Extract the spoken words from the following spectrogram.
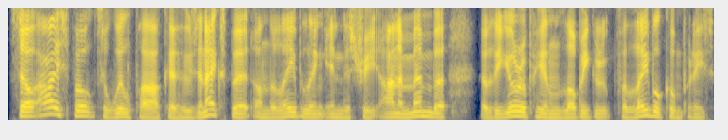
So I spoke to Will Parker, who's an expert on the labeling industry and a member of the European Lobby Group for Label Companies,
